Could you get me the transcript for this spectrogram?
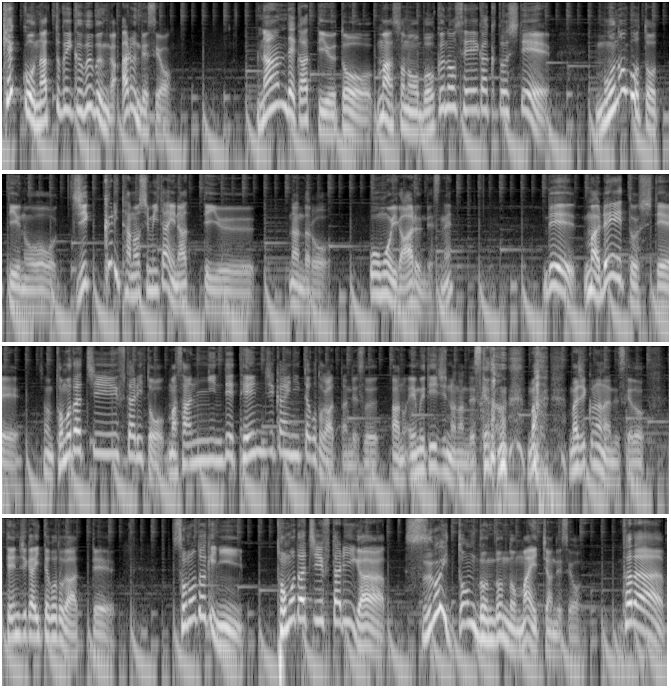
結構納得いく部分があるんですよ。なんでかっていうとまあその僕の性格として物事っていうのをじっくり楽しみたいなっていうなんだろう思いがあるんですね。で、まあ、例としてその友達2人と、まあ、3人で展示会に行ったことがあったんです。あの MTG のなんですけど、ま、マジックのなんですけど。展示会行ったことがあって。その時に友達2人がすごいどんどんどんどん前行っちゃうんですよ。ただ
